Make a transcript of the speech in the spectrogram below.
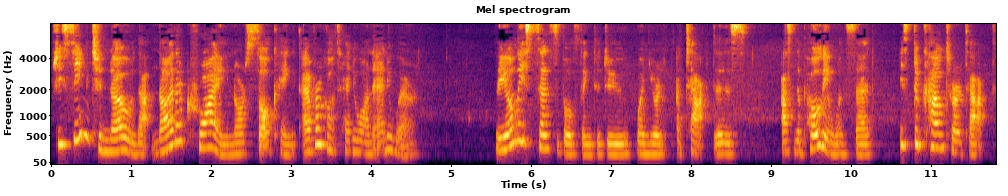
She seemed to know that neither crying nor sulking ever got anyone anywhere. The only sensible thing to do when you're attacked is, as Napoleon once said, is to counterattack.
